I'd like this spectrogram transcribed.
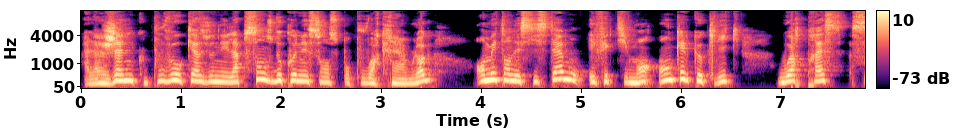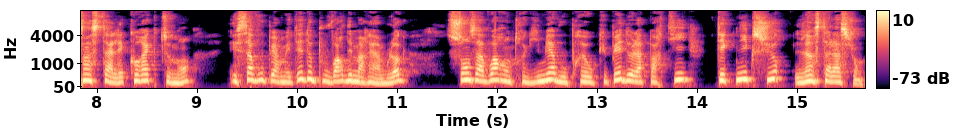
à la gêne que pouvait occasionner l'absence de connaissances pour pouvoir créer un blog en mettant des systèmes où effectivement en quelques clics WordPress s'installait correctement et ça vous permettait de pouvoir démarrer un blog sans avoir entre guillemets à vous préoccuper de la partie technique sur l'installation.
